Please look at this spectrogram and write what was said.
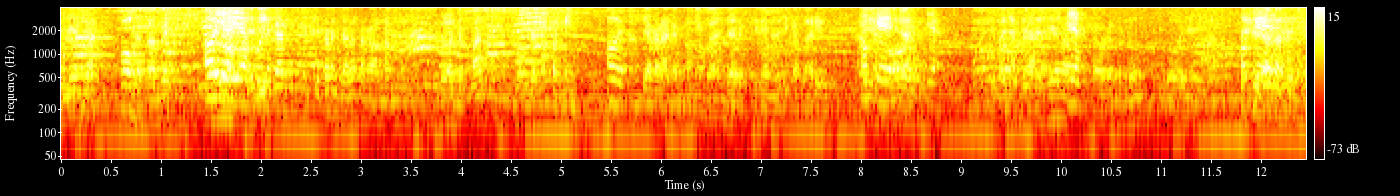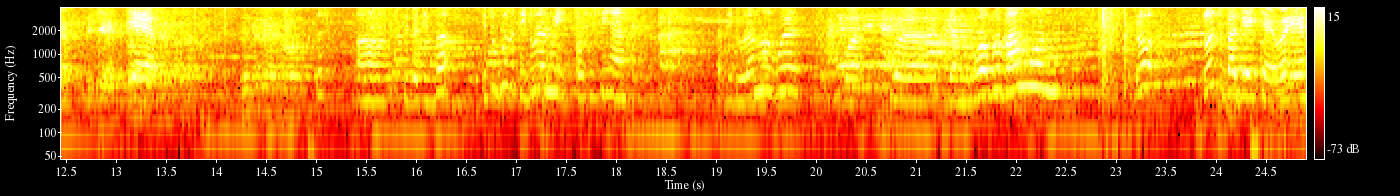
ini ya Form. database. Oh, iya, iya, Jadi boleh. kan kita rencana tanggal 6 bulan depan mau grand opening. oh ya Nanti akan ada mini bazar di sini nanti dikabarin. oke Ya. ya Masih banyak ya. Iya. Kalau udah penuh dibawanya ini. Oke. Oke. Iya, iya. Terus eh, tiba-tiba itu gue ketiduran wi posisinya. Ketiduran lah gue. Gue gue jam 2 gue bangun. Lo lo sebagai cewek ya,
